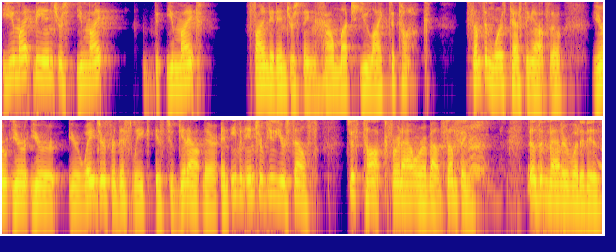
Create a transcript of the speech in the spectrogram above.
you might be interest. You might be- you might find it interesting how much you like to talk. Something worth testing out. So your your your your wager for this week is to get out there and even interview yourself. Just talk for an hour about something. Doesn't matter what it is,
